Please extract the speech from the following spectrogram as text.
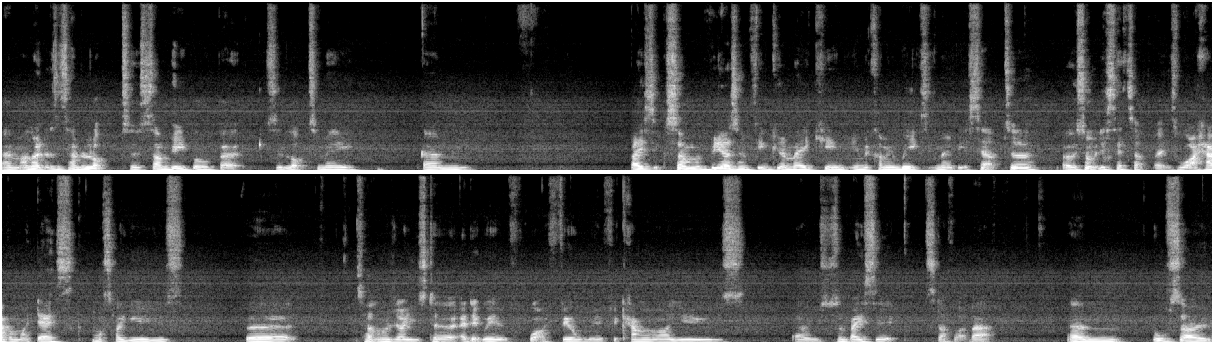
Um, I know it doesn't sound a lot to some people, but it's a lot to me. Um, basic some of the videos I'm thinking of making in the coming weeks is maybe a setup tour. Oh, it's not really set up, but it's what I have on my desk, what I use, the technology I use to edit with, what I film with, the camera I use, um, some basic stuff like that. Um, also,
